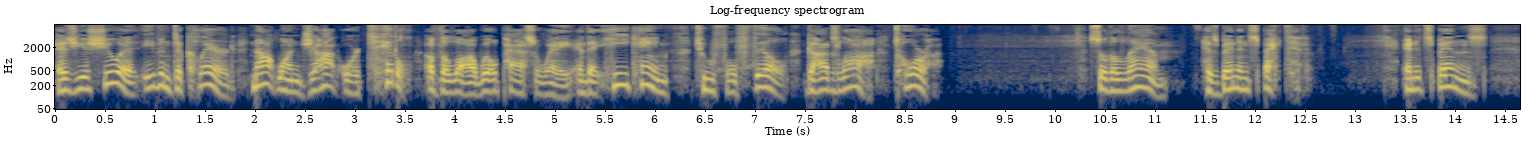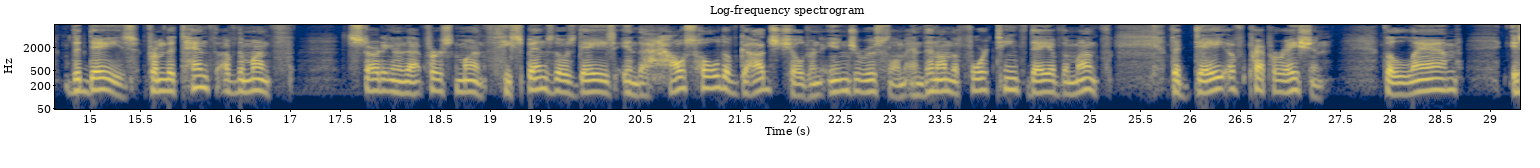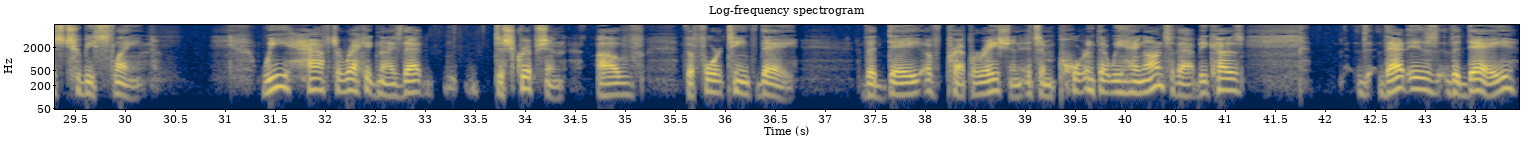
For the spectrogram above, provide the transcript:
As Yeshua even declared, not one jot or tittle of the law will pass away, and that he came to fulfill God's law, Torah. So the Lamb has been inspected, and it spends the days from the 10th of the month starting in that first month, he spends those days in the household of God's children in Jerusalem. And then on the 14th day of the month, the day of preparation, the lamb is to be slain. We have to recognize that description of the 14th day, the day of preparation. It's important that we hang on to that because th- that is the day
